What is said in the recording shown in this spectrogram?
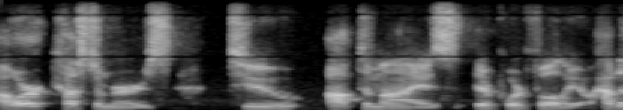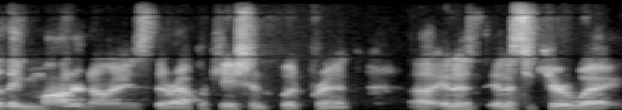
our customers to optimize their portfolio? How do they modernize their application footprint uh, in, a, in a secure way?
